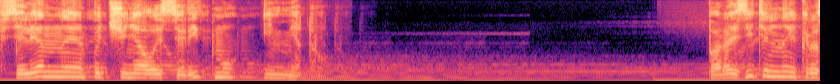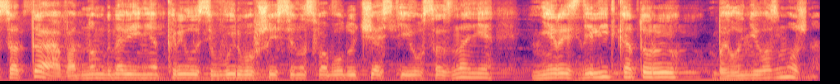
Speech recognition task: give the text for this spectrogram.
Вселенная подчинялась ритму и метру. Поразительная красота в одно мгновение открылась в вырвавшейся на свободу части его сознания, не разделить которую было невозможно.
